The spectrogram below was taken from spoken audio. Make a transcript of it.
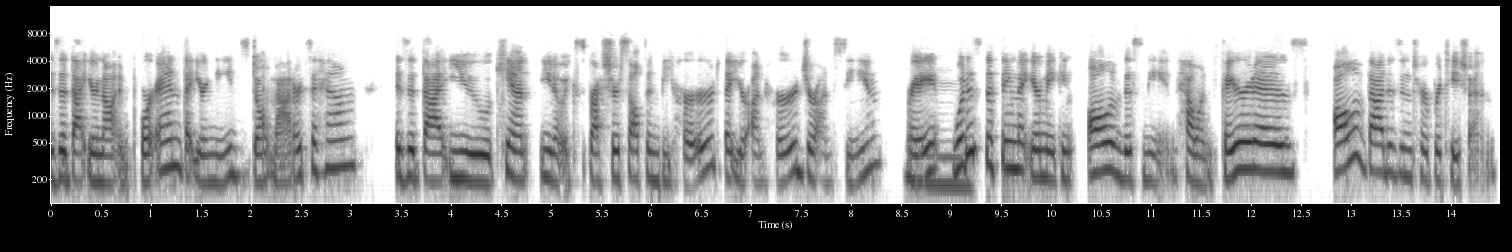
Is it that you're not important, that your needs don't matter to him? Is it that you can't, you know, express yourself and be heard, that you're unheard, you're unseen, right? Mm. What is the thing that you're making all of this mean? How unfair it is? All of that is interpretation.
